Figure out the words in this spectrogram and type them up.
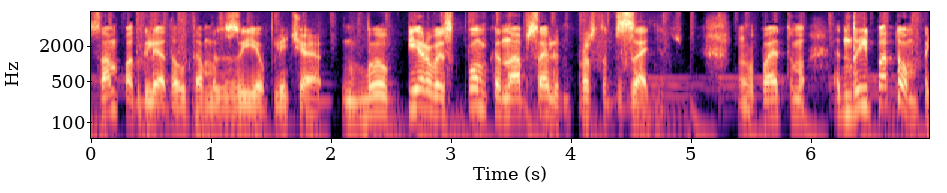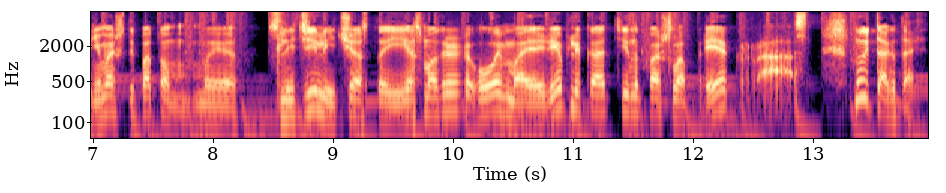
сам подглядывал там из-за ее плеча. Был первый скомка на абсолютно, просто в задницу. Поэтому, да и потом, понимаешь, да и потом мы следили, и часто я смотрю, ой, моя реплика от Тины пошла, прекрасно. Ну и так далее.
